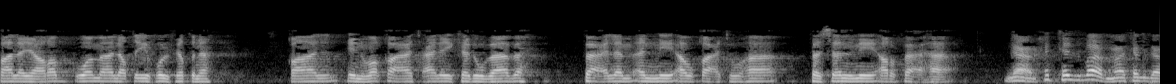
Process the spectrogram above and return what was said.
قال يا رب وما لطيف الفطنة؟ قال إن وقعت عليك ذبابة فاعلم أني أوقعتها فسلني أرفعها. نعم حتى الذباب ما تقدر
